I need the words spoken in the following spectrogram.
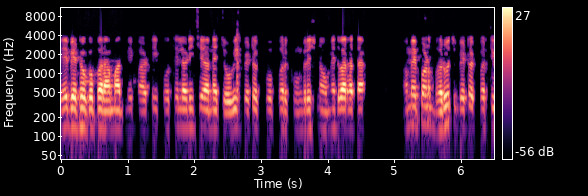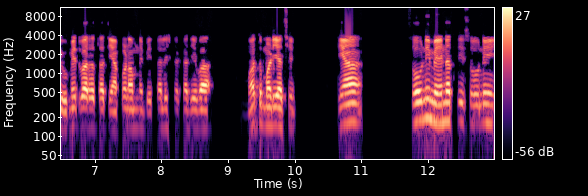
બે બેઠકો પર આમ આદમી પાર્ટી પોતે લડી છે અને ચોવીસ બેઠકો પર કોંગ્રેસના ઉમેદવાર હતા. અમે પણ ભરૂચ બેઠક પરથી ઉમેદવાર હતા. ત્યાં પણ અમને બેતાલીસ ટકા જેવા મત મળ્યા છે. ત્યાં સૌની મહેનતથી, સૌની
